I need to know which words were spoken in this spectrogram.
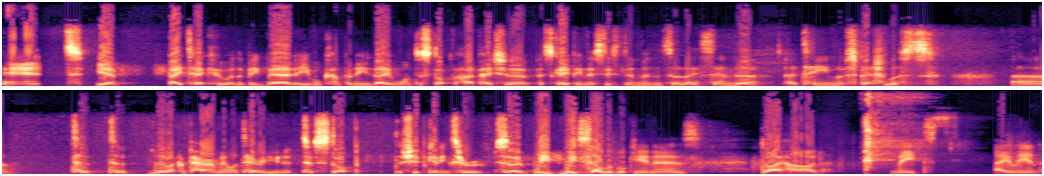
And yeah, BeiTech, who are the big bad evil company, they want to stop the Hypatia escaping the system. And so they send a, a team of specialists. Uh, to, to they're like a paramilitary unit to stop the ship getting through. So we, we sell the book in as Die Hard meets Alien.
